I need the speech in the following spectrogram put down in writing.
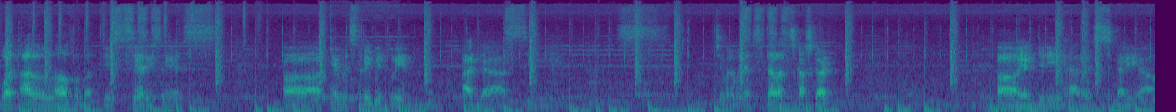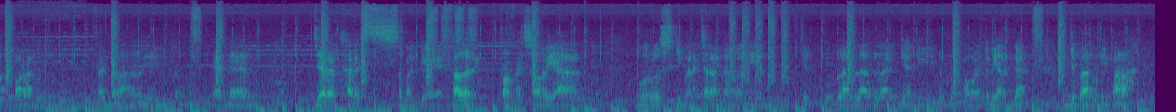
what I love about this series is uh, chemistry between ada si siapa namanya Stellan Skarsgård uh, yang jadi Harris kayak orang federal ya gitu and then Jared Harris sebagai Valerie profesor yang ngurus gimana cara nanganin bla bla bla nya di nuclear power itu biar gak menyebar lebih parah gitu.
